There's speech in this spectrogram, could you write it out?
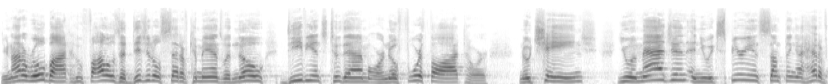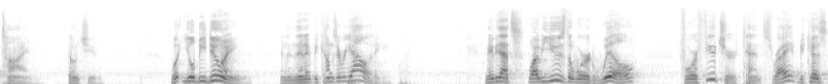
You're not a robot who follows a digital set of commands with no deviance to them or no forethought or no change. You imagine and you experience something ahead of time, don't you? What you'll be doing, and then it becomes a reality. Maybe that's why we use the word will for future tense, right? Because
